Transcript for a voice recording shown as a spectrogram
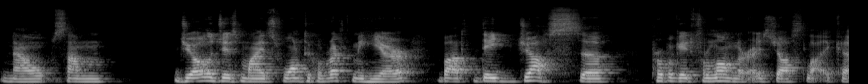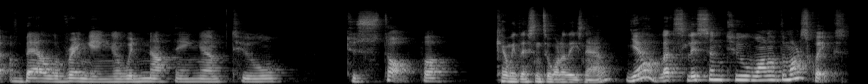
Now, some geologists might want to correct me here, but they just uh, propagate for longer. It's just like a bell ringing with nothing um, to to stop. Can we listen to one of these now? yeah, let's listen to one of the Mars quakes.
